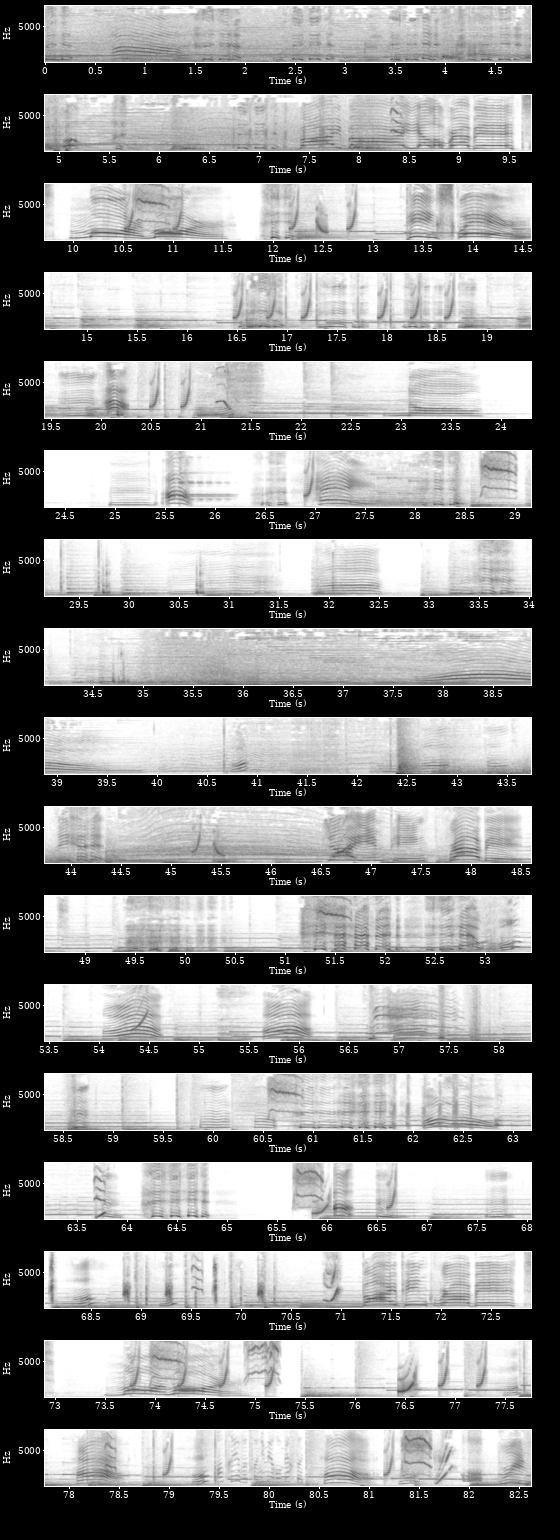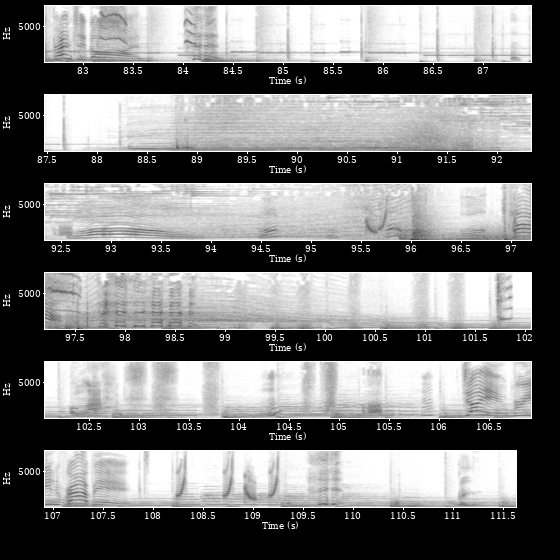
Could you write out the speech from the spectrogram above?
bye bye, yellow rabbit! More, more! Pink square! No. Mm, ah. hey. Huh? Bye, pink rabbit. More, more. Hmm? Giant green rabbit!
